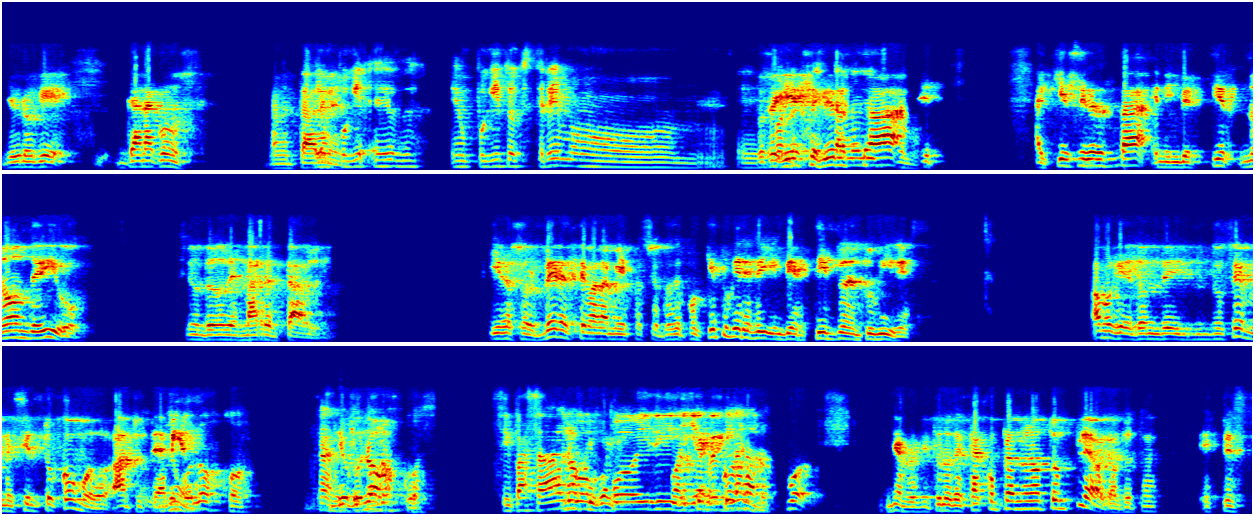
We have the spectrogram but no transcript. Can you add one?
yo creo que gana con UCE, es un, lamentablemente. es- un poquito extremo. eh, Entonces bueno, aquí el secreto está en el está, extremo. aquí el secreto está en invertir no donde vivo, sino de donde es más rentable. Y resolver el tema de la administración. Entonces, ¿por qué tú quieres invertir donde tú vives? Ah, porque donde, no sé, me siento cómodo. Ah, tú te Yo conozco. Claro, Yo yo conozco. conozco. Si pasa algo, puedo ir y, y arreglarlo. cosa, ya, pero si tú no te estás comprando un autoempleo, acá tú estás, esto es,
